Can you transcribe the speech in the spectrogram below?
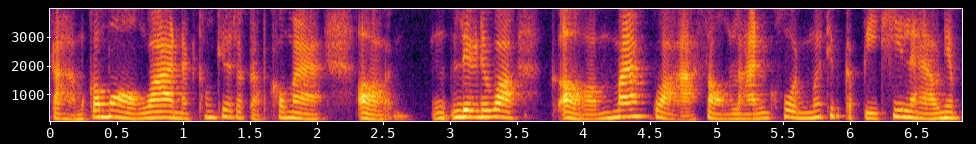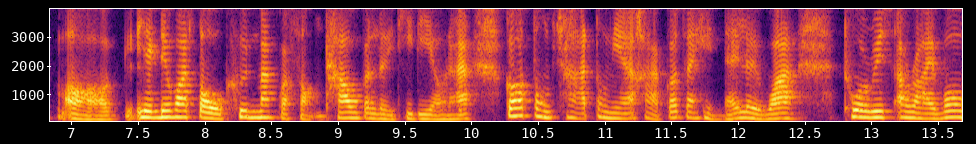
23 ก็มองว่านักท่องเที่ยวจะกลับเข้ามา เรียกได้ว่าเอ่อมากกว่า 2 ล้านคนเมื่อเทียบกับปีที่แล้วเนี่ยเอ่อเรียกได้ว่าโตขึ้นมากกว่า 2 เท่ากันเลยทีเดียวนะคะก็ตรงชาร์ตตรงเนี้ยค่ะ ก็จะเห็นได้เลยว่า tourist arrival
